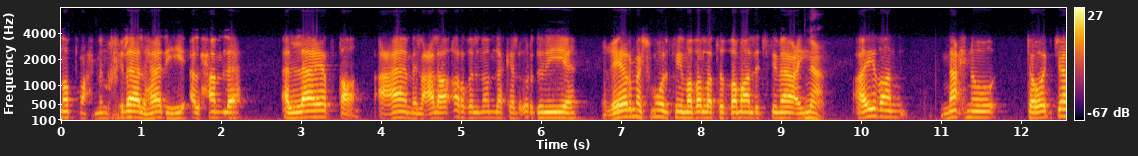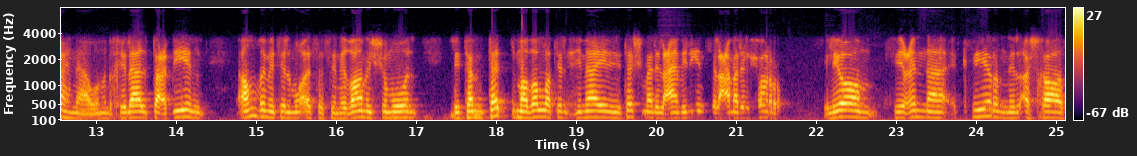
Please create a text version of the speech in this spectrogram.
نطمح من خلال هذه الحملة أن لا يبقى عامل على أرض المملكة الأردنية غير مشمول في مظلة الضمان الاجتماعي. نعم. أيضا نحن توجهنا ومن خلال تعديل أنظمة المؤسسة نظام الشمول لتمتد مظلة الحماية لتشمل العاملين في العمل الحر. اليوم في عنا كثير من الأشخاص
